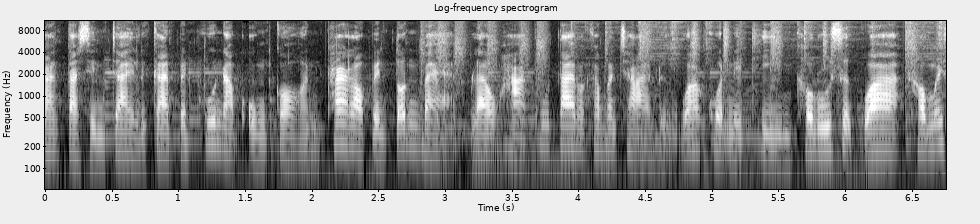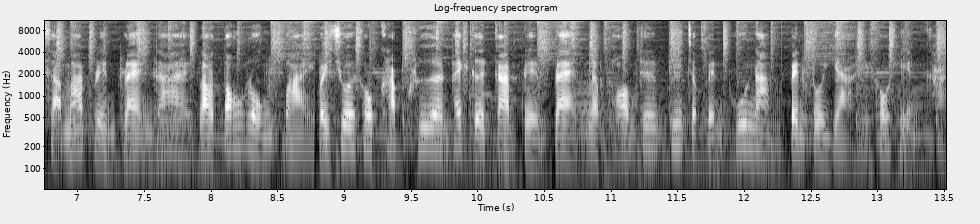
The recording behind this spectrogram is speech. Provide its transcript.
การตัดสินใจหรือการเป็นผู้นำองค์กร ถ้าเราเป็นต้นแบบแล้วหากผู้ใต้บังคับบัญชา หรือว่าคนในทีม เขารู้สึกว่าเขาไม่สามารถเปลี่ยนแปลงได้ เราต้องลงไปไปช่วยเขาขับเคลื่อน ให้เกิดการเปลี่ยนแปลง และพร้อมที่ที่จะเป็นผู้นำเป็นตัวอย่างให้เขาเห็นค่ะ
